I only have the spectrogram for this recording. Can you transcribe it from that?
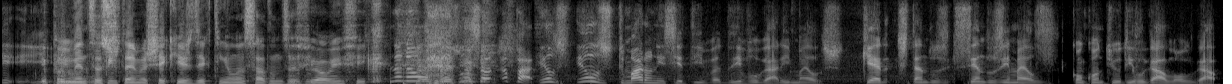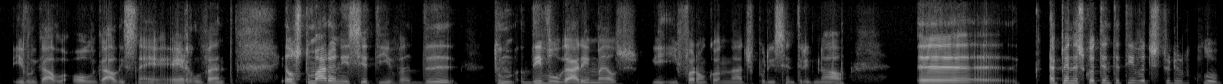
E- e- Eu por e o- momentos o Pinto- assustei-me, achei que ias dizer que tinha lançado um desafio ao Benfica. não, não, eles, lançaram- opá, eles, eles tomaram a iniciativa de divulgar e-mails, quer estando, sendo os e-mails com conteúdo ilegal ou legal, ilegal ou legal, isso não é, é relevante. Eles tomaram a iniciativa de tom- divulgar e-mails e, e foram condenados por isso em tribunal, eh, apenas com a tentativa de destruir o clube.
